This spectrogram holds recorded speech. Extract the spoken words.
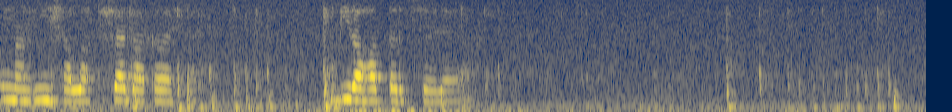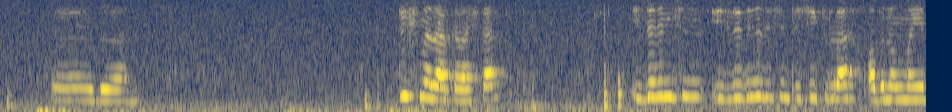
Bundan inşallah düşer de arkadaşlar. Bir rahatlarız şöyle ya. Ve. Düşmedi arkadaşlar. İzlediğiniz için izlediğiniz için teşekkürler. Abone olmayı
